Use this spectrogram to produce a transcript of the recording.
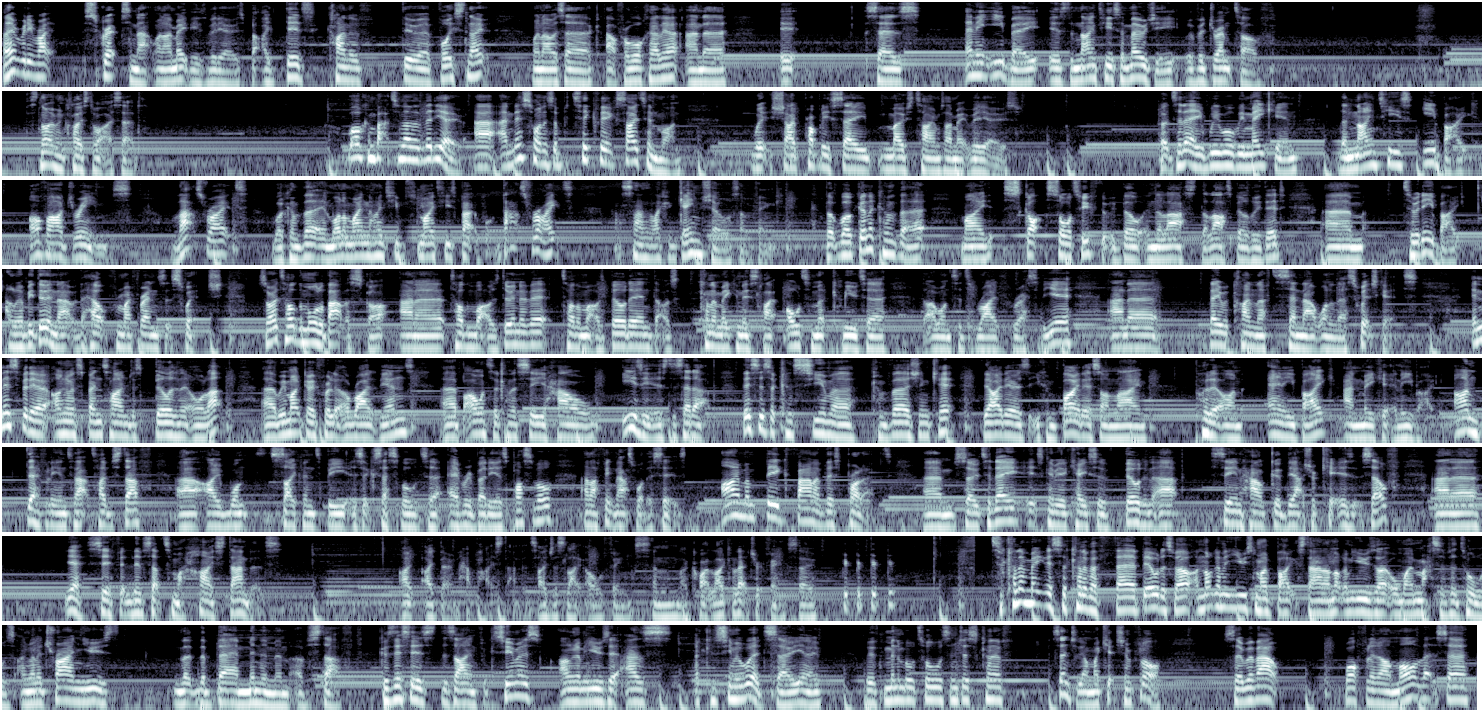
I don't really write scripts and that when I make these videos, but I did kind of do a voice note when I was uh, out for a walk earlier, and uh, it says, "Any eBay is the '90s emoji with a dreamt of." It's not even close to what I said. Welcome back to another video, uh, and this one is a particularly exciting one, which I'd probably say most times I make videos. But today we will be making the 90s e-bike of our dreams. That's right, we're converting one of my 90s, 90s back. That's right, that sounds like a game show or something. But we're going to convert my Scott Sawtooth that we built in the last the last build we did um, to an e-bike. I'm going to be doing that with the help from my friends at Swytch. So I told them all about the Scott and uh, told them what I was doing with it, told them what I was building, that I was kind of making this like ultimate commuter that I wanted to ride for the rest of the year, and uh, they were kind enough to send out one of their Swytch kits. In this video, I'm going to spend time just building it all up. Uh, we might go for a little ride at the end, uh, but I wanted to kind of see how easy it is to set up. This is a consumer conversion kit. The idea is that you can buy this online, put it on any bike and make it an e-bike. I'm definitely into that type of stuff. Uh, I want cycling to be as accessible to everybody as possible and I think that's what this is. I'm a big fan of this product. Um, so today it's going to be a case of building it up, seeing how good the actual kit is itself and uh, yeah, see if it lives up to my high standards. I, I don't have high standards, I just like old things and I quite like electric things, so beep, beep, beep, to kind of make this a kind of a fair build as well, I'm not going to use my bike stand, I'm not going to use like, all my massive tools, I'm going to try and use the, the bare minimum of stuff. Because this is designed for consumers, I'm going to use it as a consumer would, so you know, with minimal tools and just kind of essentially on my kitchen floor. So without waffling on more, let's, uh,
